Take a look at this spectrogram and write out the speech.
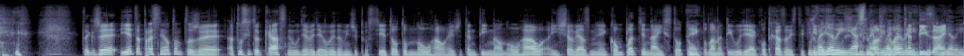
Takže je to presne o tomto, že, a tu si to krásne ľudia vedia uvedomiť, že proste je to o tom know-how, hej, že ten tým mal know-how a išiel viac menej kompletne na istotu. Hej. Podľa mňa tí ľudia, ako odchádzali z tej firmy, už vedeli, jasné, už vedeli, ten design. Vedeli.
